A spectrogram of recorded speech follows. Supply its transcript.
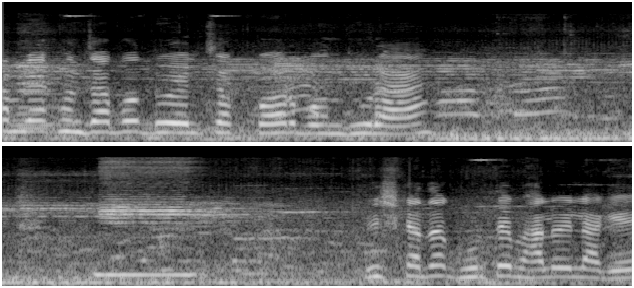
আমরা এখন যাব দোয়েল চক্কর বন্ধুরা। রিক্সাটা ঘুরতে ভালোই লাগে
